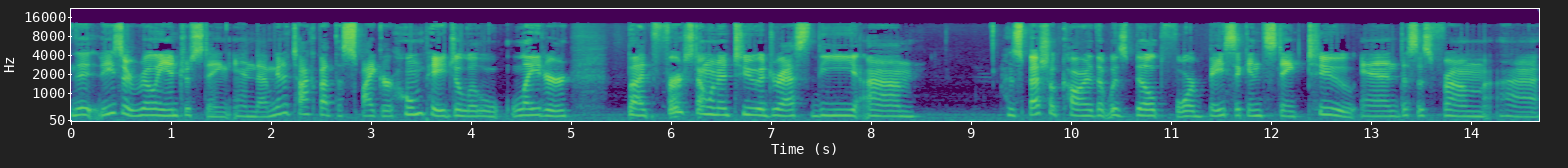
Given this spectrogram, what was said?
Th- these are really interesting, and I'm going to talk about the Spyker homepage a little later. But first, I wanted to address the um, a special car that was built for Basic Instinct 2, and this is from uh,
